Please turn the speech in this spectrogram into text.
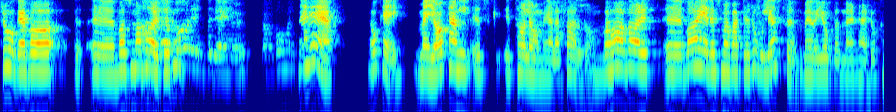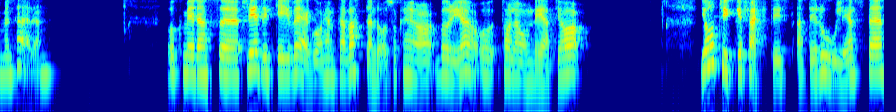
frågar vad, eh, vad som har varit jag hör inte dig nu. Jag Nähä, okej. Men jag kan tala om i alla fall då. Vad, har varit, eh, vad är det som har varit det roligaste med att jobba med den här dokumentären? Och medan eh, Fredrik är iväg och hämtar vatten då så kan jag börja och tala om det att jag, jag tycker faktiskt att det roligaste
